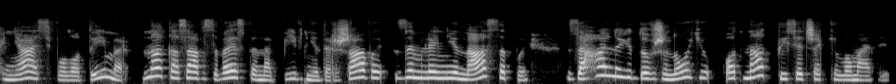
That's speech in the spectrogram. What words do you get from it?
Князь Володимир наказав звести на півдні держави земляні насипи загальною довжиною 1 тисяча кілометрів.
